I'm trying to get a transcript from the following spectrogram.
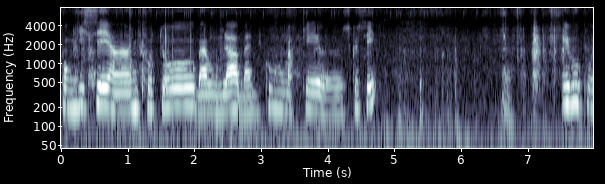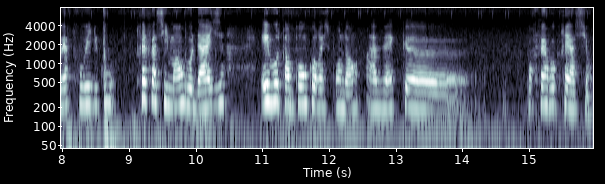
pour glisser une photo, bah, ou là, bah, du coup, vous marquez euh, ce que c'est. Et vous pouvez retrouver, du coup, très facilement vos dies et vos tampons correspondants avec euh, pour faire vos créations.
